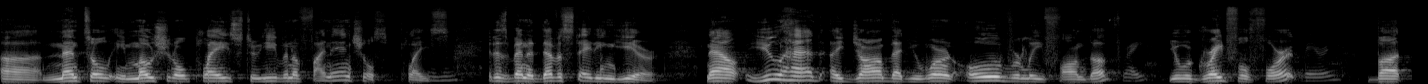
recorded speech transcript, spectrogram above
uh, mental, emotional place to even a financial place. Mm-hmm. It has been a devastating year. Now, you had a job that you weren't overly fond of. Right. You were grateful for it. Very. But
